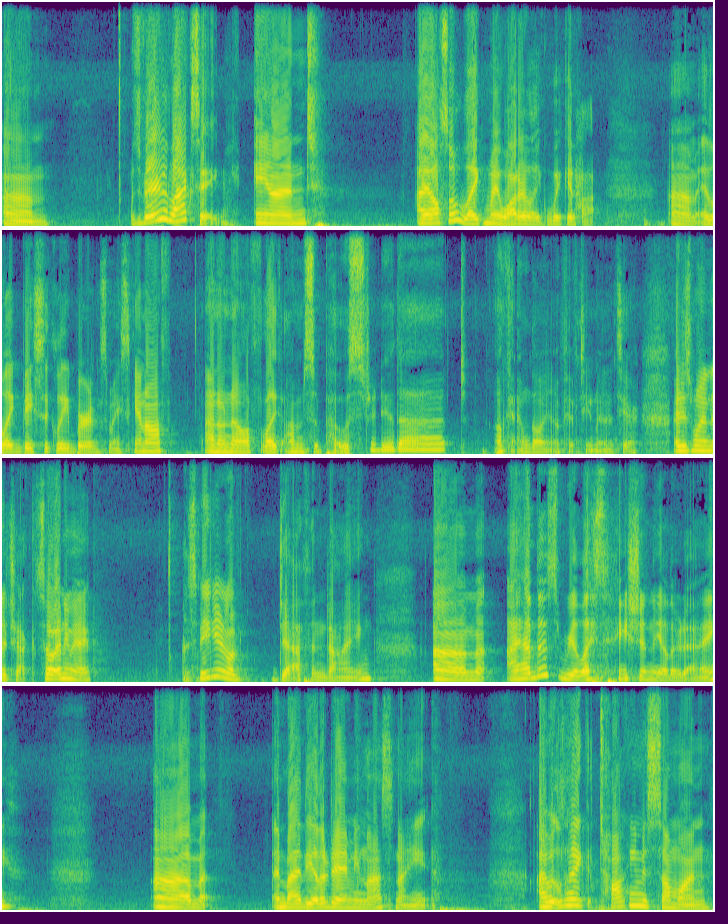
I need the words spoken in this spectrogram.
Um, it was very relaxing. And I also like my water like wicked hot. Um, it like basically burns my skin off. I don't know if like I'm supposed to do that. Okay, I'm going on 15 minutes here. I just wanted to check. So anyway, speaking of death and dying, um, I had this realization the other day. Um, and by the other day I mean last night. I was like talking to someone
